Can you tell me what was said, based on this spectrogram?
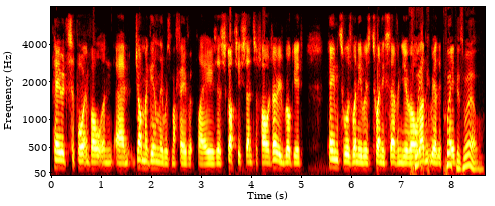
period supporting Bolton, um, John McGinley was my favourite player. He's a Scottish centre forward, very rugged. Came to us when he was 27 year old. quick, Hadn't really quick played. as well.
